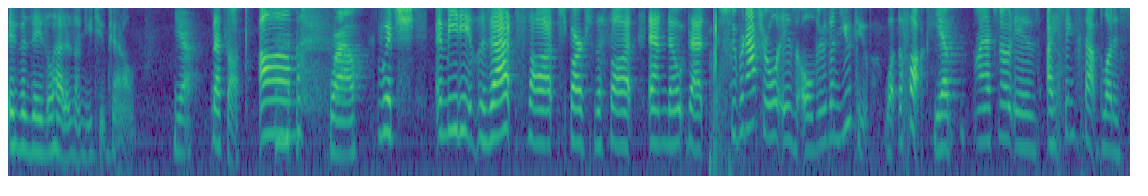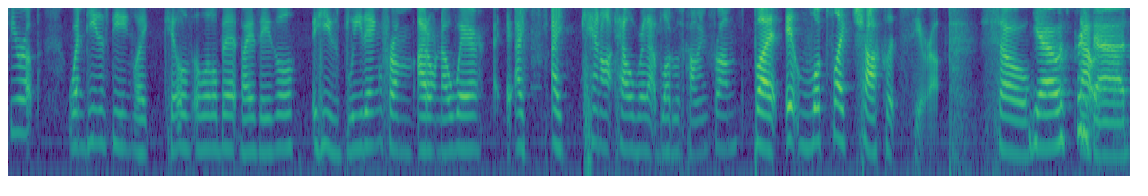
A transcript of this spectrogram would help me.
if Azazel had his own YouTube channel. Yeah. That's all. Um. Wow. which immediately that thought sparked the thought and note that supernatural is older than youtube what the fuck Yep. my next note is i think that blood is syrup when dean is being like killed a little bit by azazel he's bleeding from i don't know where i i, I cannot tell where that blood was coming from but it looked like chocolate syrup so Yeah, it was pretty That was- bad.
